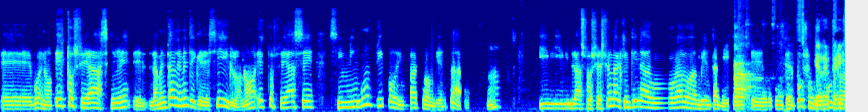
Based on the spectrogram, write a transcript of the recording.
Eh, bueno, esto se hace, lamentablemente hay que decirlo, ¿no? Esto se hace sin ningún tipo de impacto ambiental, ¿no? y la Asociación Argentina de Abogados Ambientalistas eh, interpuso un ¿Te referís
